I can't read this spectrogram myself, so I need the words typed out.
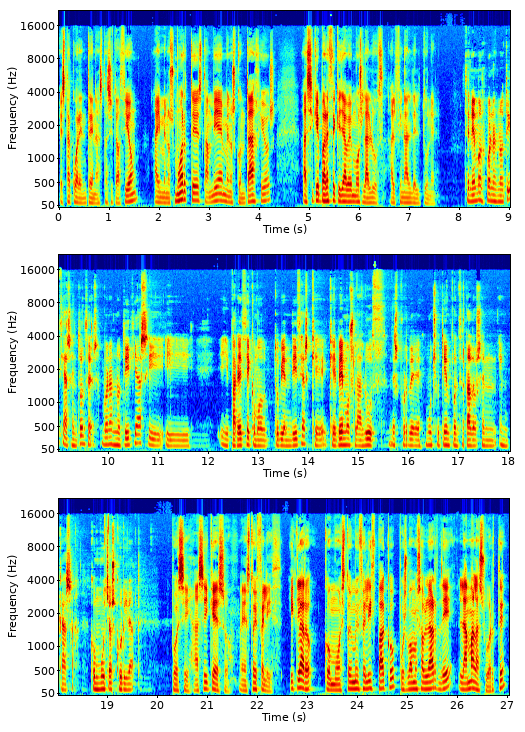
esta cuarentena, esta situación. Hay menos muertes también, menos contagios. Así que parece que ya vemos la luz al final del túnel. Tenemos buenas noticias entonces, buenas noticias y y parece, como tú bien dices, que, vemos la luz después de mucho tiempo encerrados en, en, casa, con mucha oscuridad. Pues sí, así que eso, estoy feliz. Y claro, como estoy muy feliz, Paco, pues vamos a hablar de la mala suerte,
